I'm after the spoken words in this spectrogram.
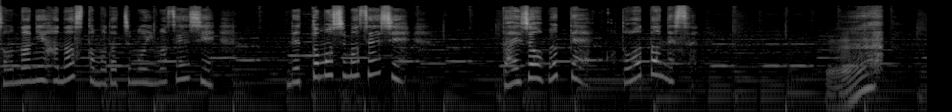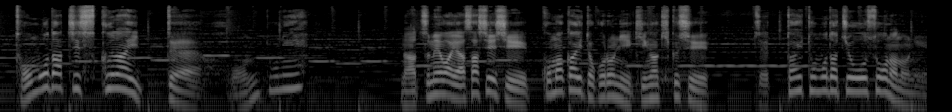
そんなに話す友達もいませんしネットもしませんし大丈夫って断ったんです。えー、友達少ないって本当に？夏目は優しいし細かいところに気が利くし絶対友達多そうなのに。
